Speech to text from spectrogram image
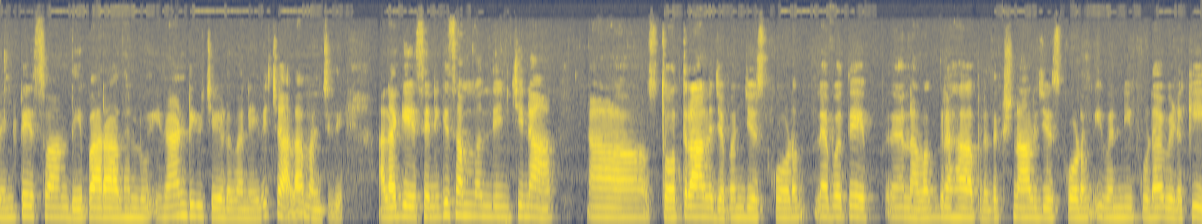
వెంకటేశ్వర దీపారాధనలు ఇలాంటివి చేయడం అనేవి చాలా మంచిది. అలాగే శనికి సంబంధించిన స్తోత్రాలను జపం చేసుకోవడం లేకపోతే నవగ్రహ ప్రదక్షిణాలు చేసుకోవడం ఇవన్నీ కూడా వీళ్ళకి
